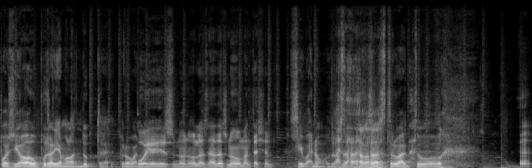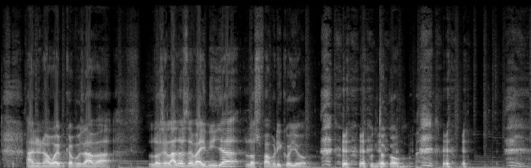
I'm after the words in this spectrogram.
pues jo ho posaria molt en dubte, eh? però bueno. Pues no, no, les dades no menteixen. Sí, bueno, les dades les has trobat tu en una web que posava los helados de vainilla los fabrico yo punto com.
